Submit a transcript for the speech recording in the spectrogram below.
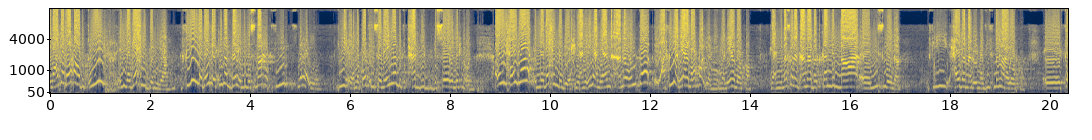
العادة الرابعة بتقول النجاح للجميع. في مبادئ كده بن- بنسمعها كتير اسمها إيه؟ في علاقات إنسانية بتتحدد بالصور اللي إحنا قلنا. أول حاجة النجاح النجاح. يعني إيه يعني أنا أنا وأنت عارفين يعني إيه علاقة؟ يعني يعني إيه علاقة؟ يعني مثلا أنا بتكلم مع آه، miss منى. في حاجة ما بيننا دي اسمها علاقة. آه، في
